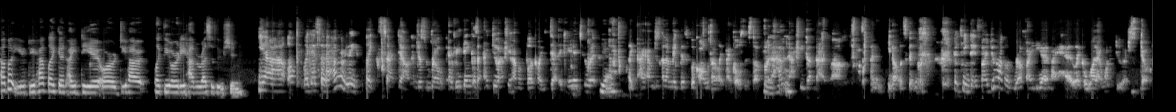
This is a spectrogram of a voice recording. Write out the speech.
How about you? Do you have like an idea, or do you have like do you already have a resolution? Yeah, okay. Like I said, I haven't really like sat down and just wrote everything because I, I do actually have a book like dedicated to it. Yeah, Like I, I'm just gonna make this book all about like my goals and stuff, but I haven't actually done that. Um, and you know, it's been 15 days, but I do have a rough idea in my head like what I want to do. I just don't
